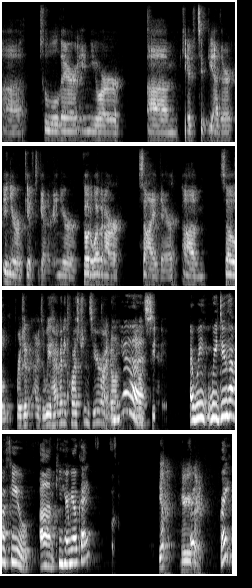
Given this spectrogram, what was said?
uh, tool there in your um, give2gether, in your give2gether, in your GoToWebinar side there. Um, so, Bridget, uh, do we have any questions here? I don't, yeah. I don't see any. And we, we do have a few. Um, can you hear me okay? Yep, hear you great. Great.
